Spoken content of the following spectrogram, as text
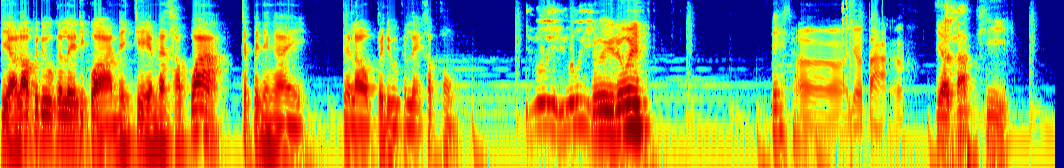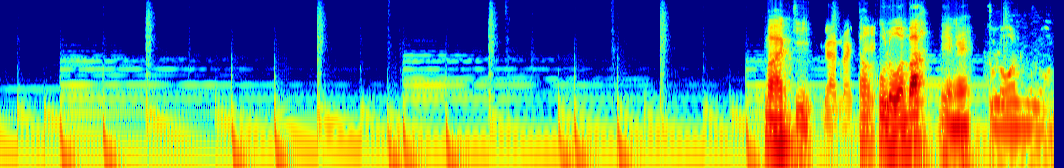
เดี๋ยวเราไปดูกันเลยดีกว่าในเกมนะครับว่าจะเป็นยังไงเดี๋ยวเราไปดูกันเลยครับผม ลุยลุย ดุยดุยเอ๊ะ เออเดียวตากเนอะ เดี๋ยวตัดพี่ มากิ แบนมา ต้อง กี้ กูโรนปะหรือยังไง กูร้อนกูร้อน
